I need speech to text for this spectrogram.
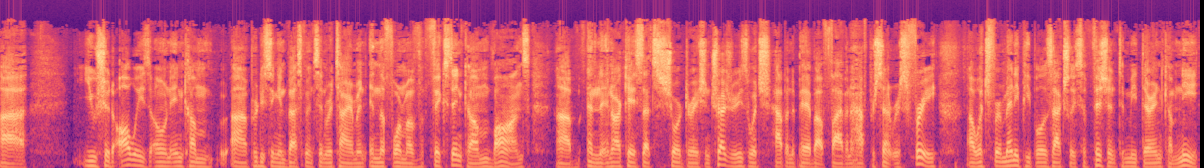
Uh, you should always own income uh, producing investments in retirement in the form of fixed income bonds. Uh, and in our case, that's short duration treasuries, which happen to pay about 5.5% risk free, uh, which for many people is actually sufficient to meet their income need.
